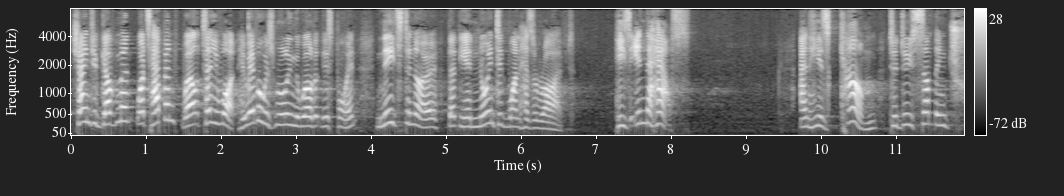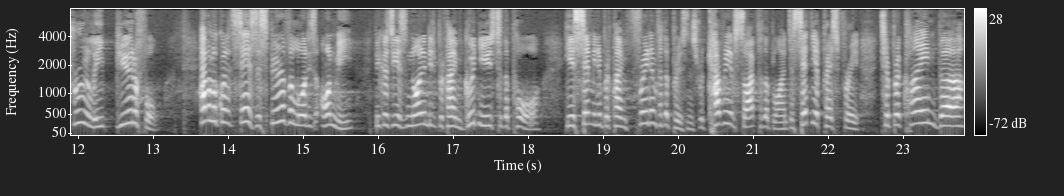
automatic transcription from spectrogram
change of government, what's happened? Well, tell you what, whoever was ruling the world at this point needs to know that the anointed one has arrived. He's in the house and he has come to do something truly beautiful. Have a look what it says. The Spirit of the Lord is on me because he has anointed me to proclaim good news to the poor. He has sent me to proclaim freedom for the prisoners, recovery of sight for the blind, to set the oppressed free, to proclaim the,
